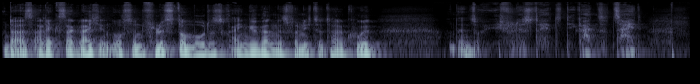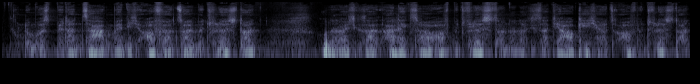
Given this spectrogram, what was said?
Und da ist Alexa gleich in auch so einen Flüstermodus reingegangen. Das fand ich total cool. Und dann so, ich flüster jetzt die ganze Zeit. Und du musst mir dann sagen, wenn ich aufhören soll mit Flüstern. Und dann habe ich gesagt, Alexa, hör auf mit Flüstern. Und dann hat sie gesagt, ja, okay, ich höre jetzt auf mit Flüstern.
